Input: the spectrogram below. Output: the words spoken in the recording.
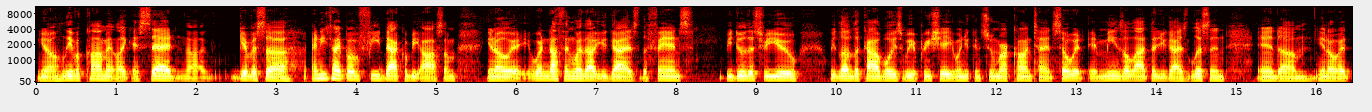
you know, leave a comment. Like I said, uh, give us a uh, any type of feedback would be awesome. You know, we're nothing without you guys, the fans. We do this for you. We love the Cowboys. We appreciate when you consume our content. So it, it means a lot that you guys listen and um, you know, it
